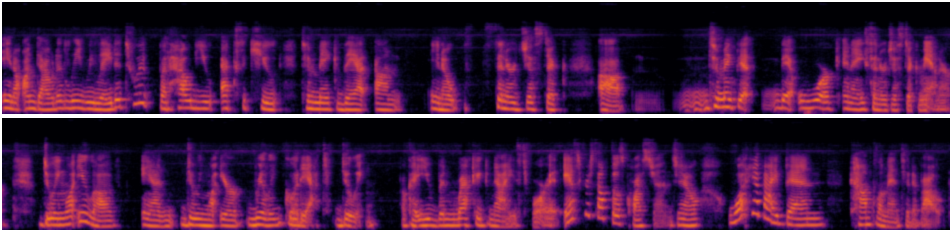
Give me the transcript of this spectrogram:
you know, undoubtedly related to it, but how do you execute to make that, um, you know, synergistic? Uh, to make that that work in a synergistic manner, doing what you love and doing what you're really good at doing. Okay, you've been recognized for it. Ask yourself those questions. You know, what have I been complimented about?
